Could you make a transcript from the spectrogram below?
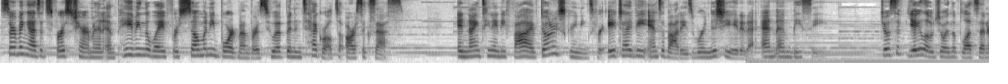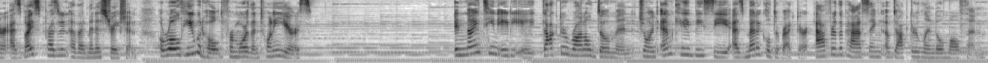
serving as its first chairman and paving the way for so many board members who have been integral to our success. In 1985, donor screenings for HIV antibodies were initiated at MMBC. Joseph Yalow joined the Blood Center as Vice President of Administration, a role he would hold for more than 20 years. In 1988, Dr. Ronald Doman joined MKBC as Medical Director after the passing of Dr. Lyndall Malthen.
